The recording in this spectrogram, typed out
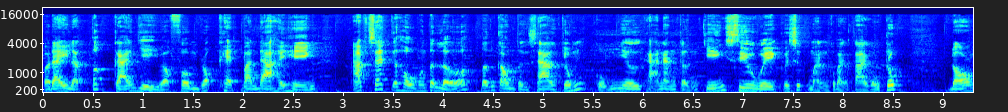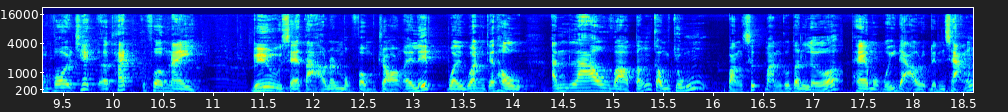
và đây là tất cả những gì mà form Rocket Panda thể hiện. Áp sát kẻ thù bằng tên lửa, tấn công từ xa chúng cũng như khả năng cận chiến siêu việt với sức mạnh của bàn tay gấu trúc. Đòn Voitech Attack của form này Bill sẽ tạo nên một vòng tròn elip quay quanh kẻ thù. Anh lao vào tấn công chúng bằng sức mạnh của tên lửa theo một quỹ đạo được định sẵn,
